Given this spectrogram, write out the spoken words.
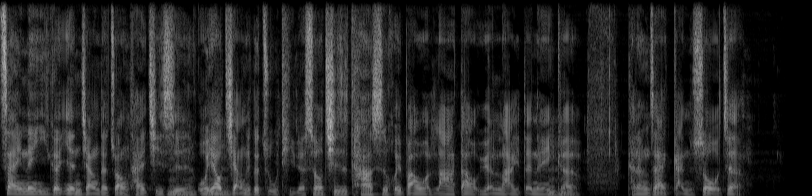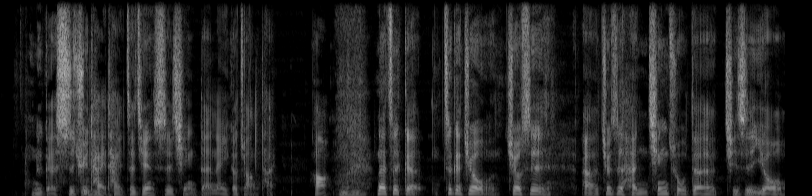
在那一个演讲的状态，其实我要讲那个主题的时候，其实他是会把我拉到原来的那个，可能在感受着那个失去太太这件事情的那一个状态。好，那这个这个就就是。呃，就是很清楚的，其实有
